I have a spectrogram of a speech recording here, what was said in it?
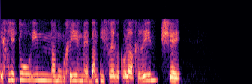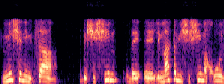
החליטו עם המומחים, בנק ישראל וכל האחרים, שמי שנמצא ב-60, ב- אה, למטה מ-60 אחוז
